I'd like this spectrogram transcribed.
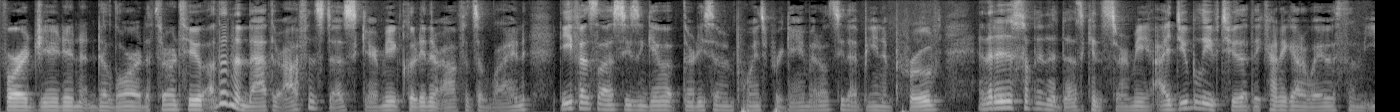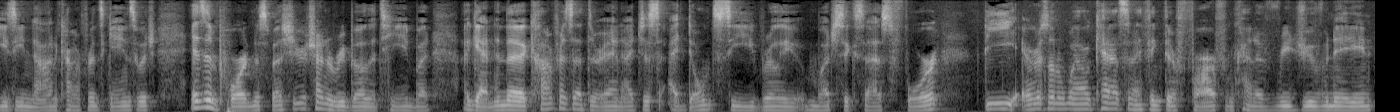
for Jayden de Laura to throw to. Other than that, their offense does scare me, including their offensive line. Defense last season gave up 37 points per game. I don't see that being improved, and that is something that does concern me. I do believe, too, that they kind of got away with some easy non conference games, which is important, especially if you're trying to rebuild a team. But again, in the conference that they're in, I just I don't see really much success for the Arizona Wildcats, and I think they're far from kind of rejuvenating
